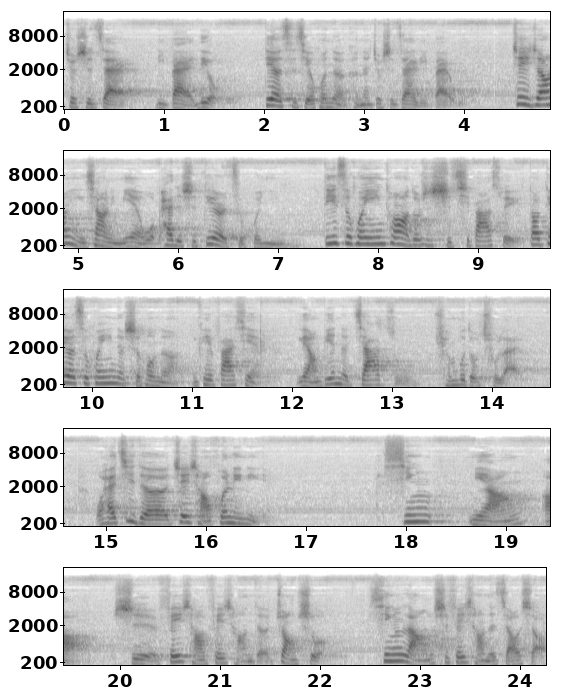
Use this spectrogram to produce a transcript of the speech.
就是在礼拜六，第二次结婚的可能就是在礼拜五。这张影像里面，我拍的是第二次婚姻。第一次婚姻通常都是十七八岁，到第二次婚姻的时候呢，你可以发现两边的家族全部都出来了。我还记得这场婚礼里，新娘啊是非常非常的壮硕，新郎是非常的娇小，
